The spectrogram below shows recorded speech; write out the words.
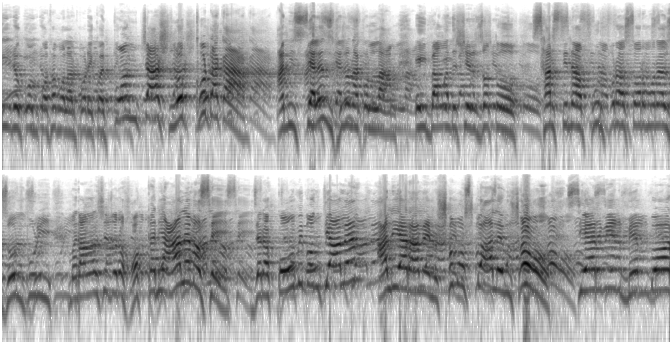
এই রকম কথা বলার পরে কয়, পঞ্চাশ লক্ষ টাকা আমি চ্যালেঞ্জ ঘোষণা করলাম। এই বাংলাদেশের যত সারসিনা, ফুরফুরা চরমনা জোনপুরি মানে বাংলাদেশের যারা হক্কানি আলেম আছে, যারা কৌমিপন্থী আলেম, আলিয়ার আলেম, সমস্ত আলেম সহ চেয়ারম্যান মেম্বার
